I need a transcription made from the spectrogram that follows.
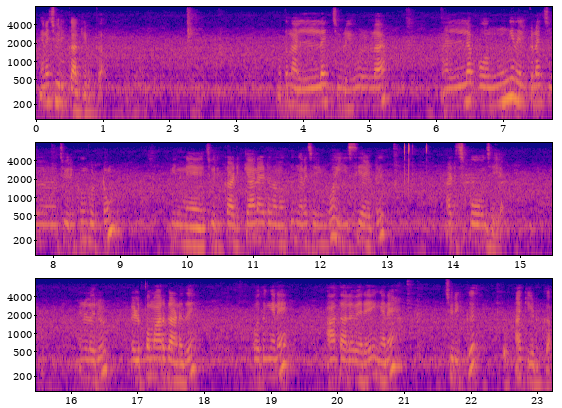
ഇങ്ങനെ ചുരുക്കാക്കി എടുക്കുക നമുക്ക് നല്ല ചുളിവുള്ള നല്ല പൊങ്ങി നിൽക്കുന്ന ചുരുക്കും കിട്ടും. പിന്നെ ചുരുക്കം അടിക്കാനായിട്ട് നമുക്ക് ഇങ്ങനെ ചെയ്യുമ്പോൾ ഈസി ആയിട്ട് അടിച്ച് പോവുകയും ചെയ്യാം. അതിനുള്ളൊരു എളുപ്പമാർഗമാണിത് അപ്പോൾ അതിങ്ങനെ ആ തല വരെ ഇങ്ങനെ ചുരുക്ക് ആക്കിയെടുക്കുക.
